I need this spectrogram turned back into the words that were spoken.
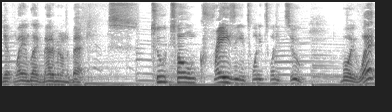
Yep, white and black Batterman on the back. Two tone crazy in 2022. Boy, what?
